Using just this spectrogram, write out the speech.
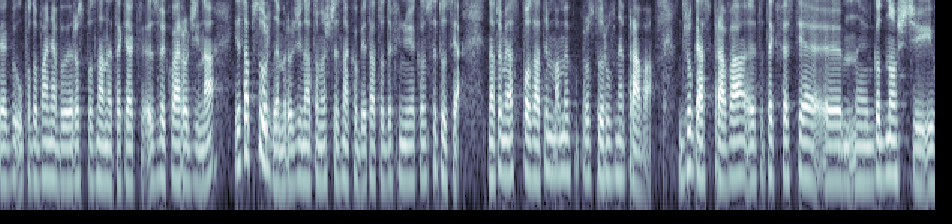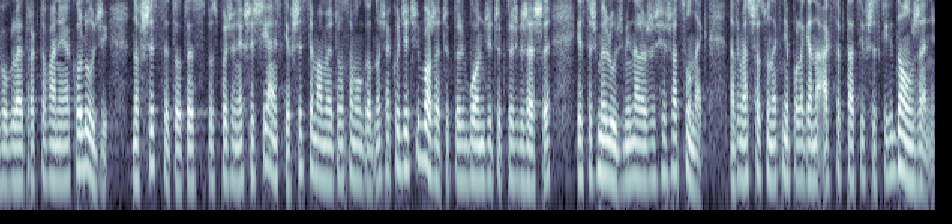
jakby upodobania były rozpoznane tak jak zwykła rodzina, jest absurdem. Rodzina to mężczyzna, kobieta, to definiuje konstytucja. Natomiast poza tym mamy po prostu równe prawa. Druga sprawa e, to te kwestie godności i w ogóle traktowania jako ludzi. No wszyscy, to, to jest spojrzenie chrześcijańskie, wszyscy mamy tą samą godność jako dzieci Boże. Czy ktoś błądzi, czy ktoś grzeszy, jesteśmy ludźmi, należy się szacunek. Natomiast szacunek nie polega na akceptacji wszystkich dążeń.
